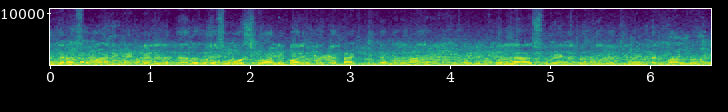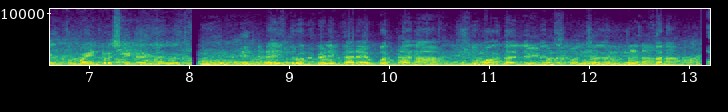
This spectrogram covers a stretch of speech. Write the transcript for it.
ಈ ಥರ ಸುಮಾರು ಇವೆಂಟ್ಗಳಿರುತ್ತೆ ಅದಲ್ಲದೆ ಸ್ಪೋರ್ಟ್ಸ್ ವಾಲಿಬಾಲು ಮತ್ತು ಬ್ಯಾಡ್ಮಿಂಟನ್ ಇರುತ್ತೆ. ಎಲ್ಲ ಸ್ಟೂಡೆಂಟ್ಸ್ ಬಂದು ಇವತ್ತು ಇವೆಂಟಲ್ಲಿ ಪಾಲ್ಗೊಂಡ್ರೆ ತುಂಬ ಇಂಟ್ರೆಸ್ಟಿಂಗ್ ಆಗಿದೆ ರೈತರು ಬೆಳಿತಾರೆ ಭತ್ತನ ಶಿವಮೊಗ್ಗದಲ್ಲಿ ಫೇಮಸ್ ಫಂಕ್ಷನ್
